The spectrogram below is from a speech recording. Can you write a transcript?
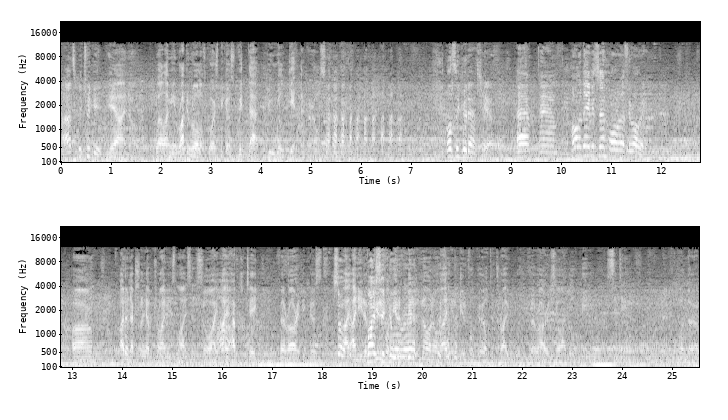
That's a bit tricky. Yeah, I know. Well, I mean, rock and roll, of course, because with that you will get the girls. Also a good answer. yeah. Um, um, Harley Davidson or a Ferrari? Um, I don't actually have a driver's license, so I, I Ah. have to take Ferrari because So, I, I need a bicycle beautiful, beautiful, uh, no, no, I need a beautiful girl to drive Ferrari, so I will be sitting on the,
